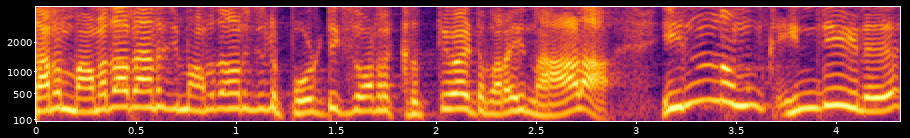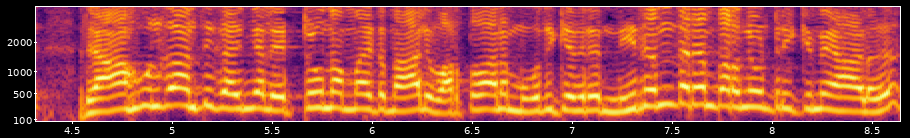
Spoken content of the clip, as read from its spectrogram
കാരണം മമതാ ബാനർജി മമതാ ബാനർജിയുടെ പൊളിറ്റിക്സ് വളരെ കൃത്യമായിട്ട് പറയുന്ന ആളാ. ഇന്നും ഇന്ത്യയിൽ രാഹുൽ ഗാന്ധി കഴിഞ്ഞാൽ ഏറ്റവും നന്നായിട്ട് നാല് വർത്തമാനം മോദിക്കെതിരെ നിരന്തരം പറഞ്ഞുകൊണ്ടിരിക്കുന്ന ആൾ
